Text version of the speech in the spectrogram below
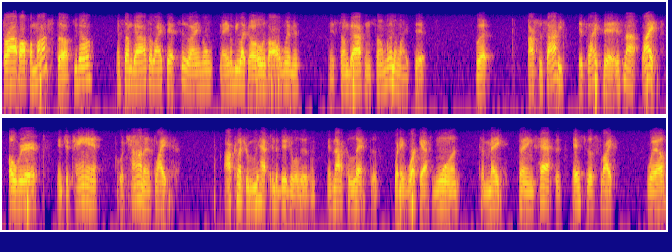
thrive off of my stuff, you know? And some guys are like that, too. I ain't going to ain't gonna be like, oh, it's all women. There's some guys and some women like that. But our society, it's like that. It's not like over there in Japan or China. It's like our country, we have individualism. It's not a collective where they work as one to make things happen. It's just like, well,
